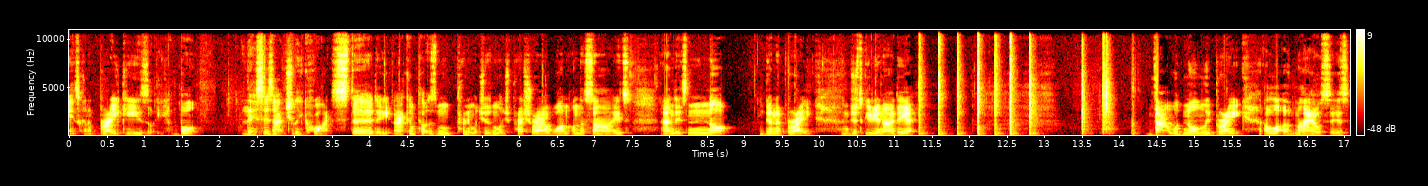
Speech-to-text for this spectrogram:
it's going to break easily. But this is actually quite sturdy. I can put as pretty much as much pressure I want on the sides and it's not going to break. And just to give you an idea, that would normally break a lot of mouses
